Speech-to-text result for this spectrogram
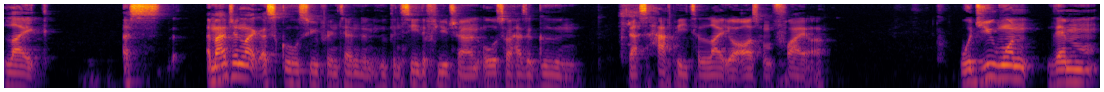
like a imagine like a school superintendent who can see the future and also has a goon that's happy to light your ass on fire. Would you want them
